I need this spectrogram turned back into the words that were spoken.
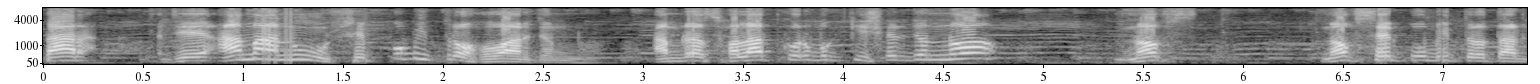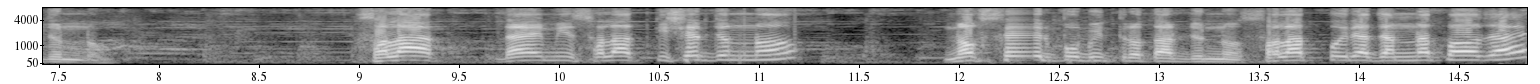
তার যে আমানু, সে পবিত্র হওয়ার জন্য। আমরা সলাৎ করব কিসের জন্য? নফস, নফসের পবিত্রতার জন্য। সলাৎ, দায়মি সলাৎ কিসের জন্য? নফসের পবিত্রতার জন্য সলাৎ পইরা জান্নাত পাওয়া যায়,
